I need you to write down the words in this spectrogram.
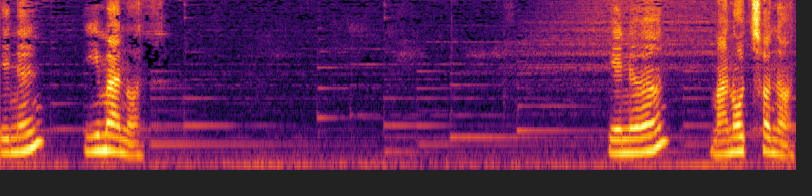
얘는 2만원. 얘는 15,000원.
